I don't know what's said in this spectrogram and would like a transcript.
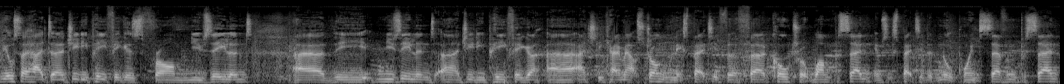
We also had uh, GDP figures from New Zealand. Uh, the New Zealand uh, GDP figure uh, actually came out stronger than expected for the third quarter at 1%. It was expected at 0.7%.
